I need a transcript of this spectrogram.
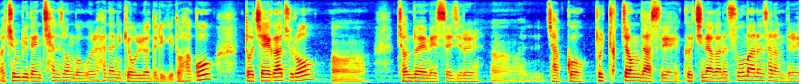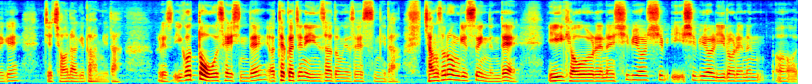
어, 준비된 찬송곡을 하나님께 올려드리기도 하고 또 제가 주로 어, 전도의 메시지를 어, 잡고 불특정 다수의 그 지나가는 수많은 사람들에게 이제 전하기도 합니다. 그래서 이것도 오후 3시인데 여태까지는 인사동에서 했습니다. 장소를 옮길 수 있는데 이 겨울에는 12월 12, 12월 1월에는 어,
